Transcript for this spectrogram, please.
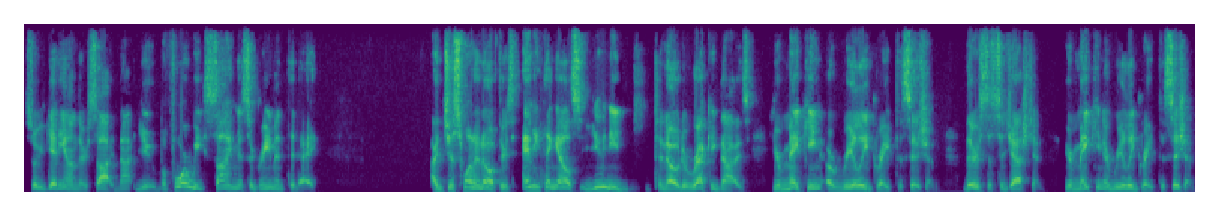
so you're getting on their side, not you. Before we sign this agreement today, I just want to know if there's anything else you need to know to recognize you're making a really great decision. There's the suggestion. You're making a really great decision.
